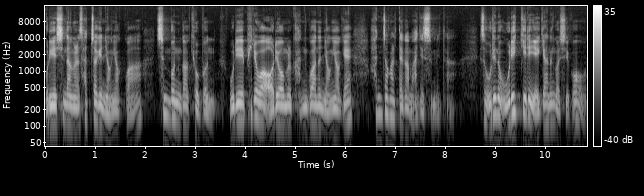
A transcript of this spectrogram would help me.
우리의 신앙을 사적인 영역과 친분과 교분, 우리의 필요와 어려움을 간구하는 영역에 한정할 때가 많이 있습니다. 그래서 우리는 우리끼리 얘기하는 것이고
